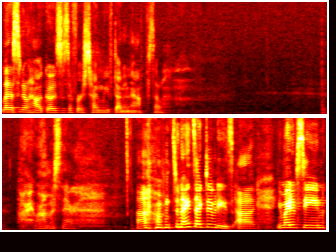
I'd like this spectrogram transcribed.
let us know how it goes. It's the first time we've done an app. So, all right, we're almost there. Um, tonight's activities. Uh, you might have seen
